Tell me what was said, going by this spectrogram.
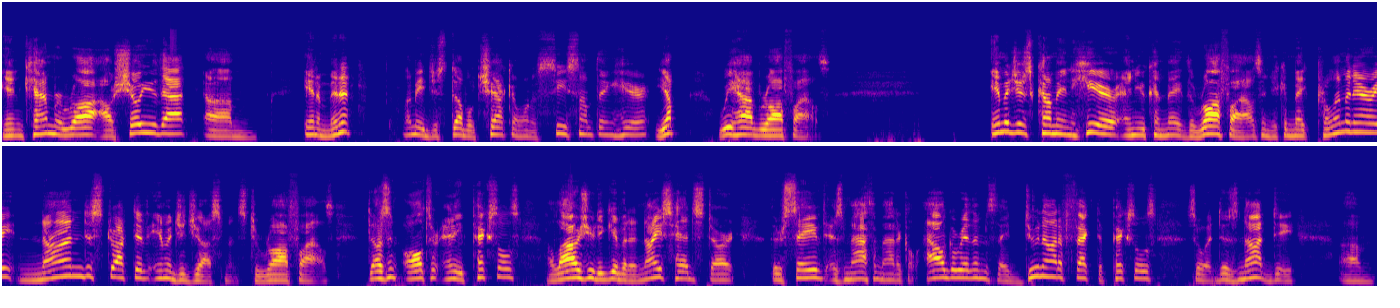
in Camera Raw. I'll show you that um, in a minute. Let me just double check. I want to see something here. Yep, we have RAW files. Images come in here and you can make the RAW files and you can make preliminary non-destructive image adjustments to RAW files. Doesn't alter any pixels, allows you to give it a nice head start. They're saved as mathematical algorithms. They do not affect the pixels, so it does not de, um,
